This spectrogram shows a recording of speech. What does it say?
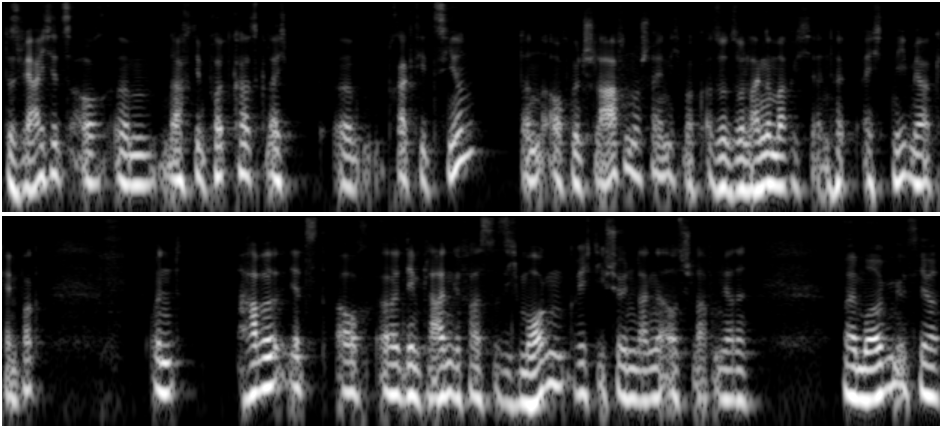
Das werde ich jetzt auch ähm, nach dem Podcast gleich ähm, praktizieren. Dann auch mit Schlafen wahrscheinlich. Also so lange mache ich echt nie mehr, kein Bock. Und habe jetzt auch äh, den Plan gefasst, dass ich morgen richtig schön lange ausschlafen werde. Weil morgen ist ja,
